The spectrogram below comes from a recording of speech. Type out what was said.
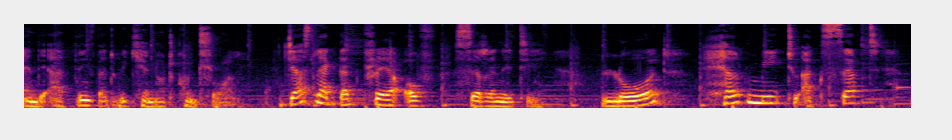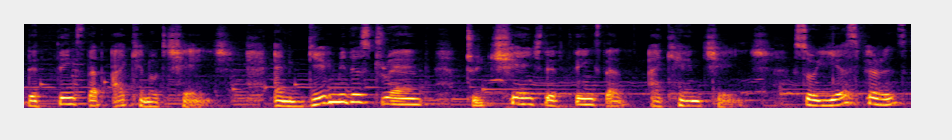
and there are things that we cannot control. Just like that prayer of serenity Lord, help me to accept the things that I cannot change and give me the strength to change the things that I can change. So, yes, parents,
